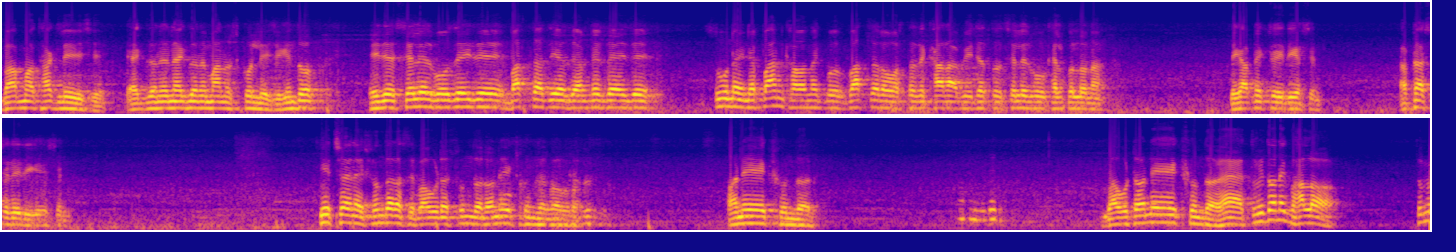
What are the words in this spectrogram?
বাপ মা থাকলে এসে একজনে না একজনে মানুষ করলে এসে কিন্তু এই যে ছেলের বউ যে এই যে বাচ্চা দিয়ে যে আপনার যে শুনাই না পান খাওয়া না বাচ্চার অবস্থা যে খারাপ এটা তো ছেলের বউ খেয়াল করল না। দেখে আপনি একটু এদিকে আসেন। আপনি আসেন এদিকে আসেন। কিচ্ছু নাই সুন্দর আছে বাবুটা সুন্দর অনেক সুন্দর বাবুটা। অনেক সুন্দর। বাবুটা অনেক সুন্দর হ্যাঁ তুমি তো অনেক ভালো। তুমি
